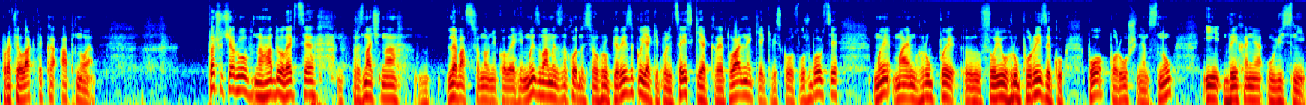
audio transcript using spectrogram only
профілактика апноє. В першу чергу нагадую, лекція призначена для вас, шановні колеги. Ми з вами знаходимося в групі ризику, як і поліцейські, як рятувальники, як і військовослужбовці. Ми маємо групи, е, свою групу ризику по порушенням сну і дихання у вісні.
